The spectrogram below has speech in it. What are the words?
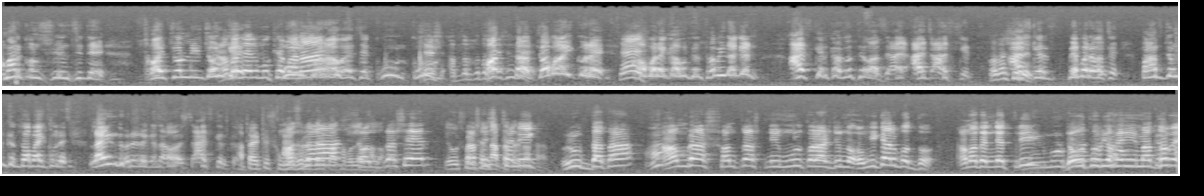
আমার কনস্টিটুয়েন্সিতে ছয়চল্লিশ জনকে মুখে খুন হয়েছে খুন খুন হত্যা জবাই করে। খবরে কাগজে ছবি দেখেন। আজকের কাগজেও আছে আজ আজকের। আজকের পেপারে আছে পাঁচজনকে জবাই করে লাইন ধরে রেখে দেওয়া হয়েছে আজকের হয়। সন্ত্রাসের প্রাতিষ্ঠানিক রূপদাতা হ্যাঁ? আমরা সন্ত্রাস নির্মূল করার জন্য অঙ্গীকারবদ্ধ। আমাদের নেত্রী নির্মূল করার যৌথ বাহিনীর মাধ্যমে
